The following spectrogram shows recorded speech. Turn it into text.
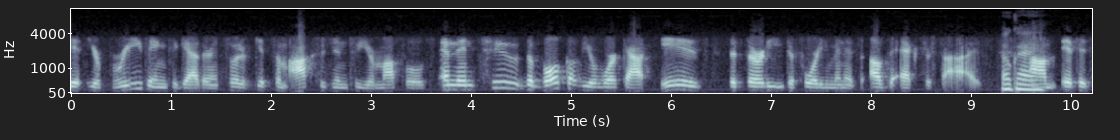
get your breathing together and sort of get some oxygen to your muscles. And then, two, the bulk of your workout is the 30 to 40 minutes of the exercise. Okay. Um, if it's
